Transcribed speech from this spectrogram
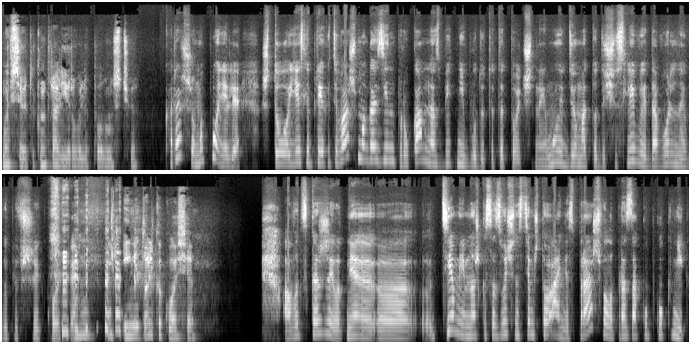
Мы все это контролировали полностью. Хорошо, мы поняли, что если приехать в ваш магазин, по рукам нас бить не будут, это точно. И мы идем оттуда счастливые, довольные, выпившие кофе. И не только кофе. А вот скажи, вот мне э, тема немножко созвучна с тем, что Аня спрашивала про закупку книг.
